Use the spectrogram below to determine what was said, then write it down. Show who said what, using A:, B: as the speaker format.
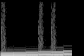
A: you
